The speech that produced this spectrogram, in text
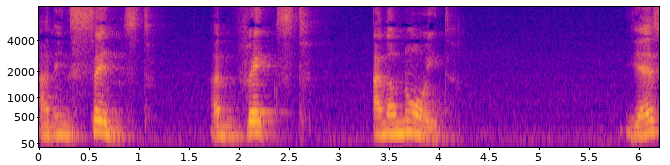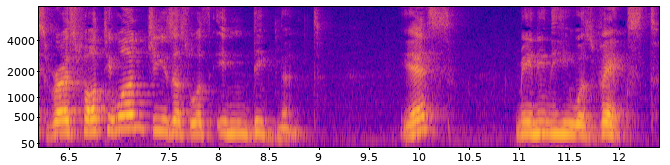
and incensed and vexed and annoyed. Yes, verse 41 Jesus was indignant. Yes, meaning he was vexed,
